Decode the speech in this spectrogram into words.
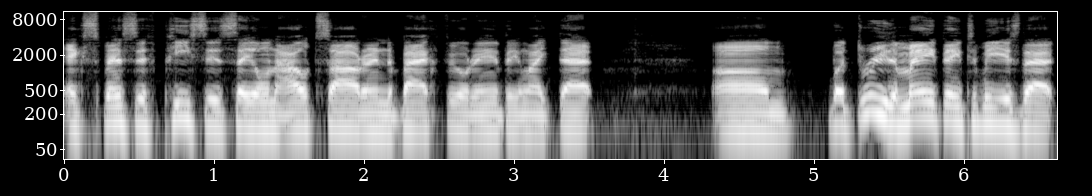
expensive pieces, say, on the outside or in the backfield or anything like that. Um, but three, the main thing to me is that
